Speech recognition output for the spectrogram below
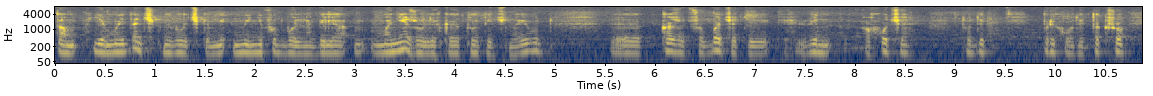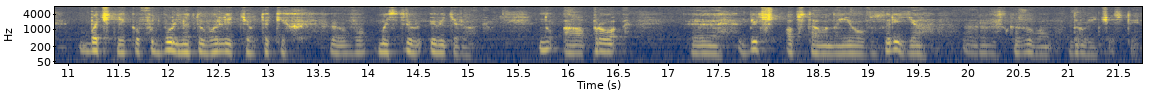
Там є майданчик невеличкий, мі- мініфутбольний біля манежу легкоатлетичного. І от кажуть, що бачать, і він охоче туди приходить. Так що бачите, яке футбольне довголіття у таких е, майстрів і ветеранів. Ну а про е, більш обставини його взорі я е, розкажу вам в другій частині.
